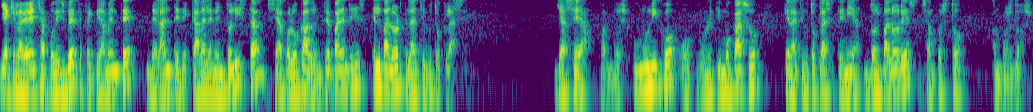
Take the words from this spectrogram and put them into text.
Y aquí a la derecha podéis ver que efectivamente delante de cada elemento lista se ha colocado entre paréntesis el valor del atributo clase. Ya sea cuando es un único o en un último caso que el atributo clase tenía dos valores, se han puesto ambos dos.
